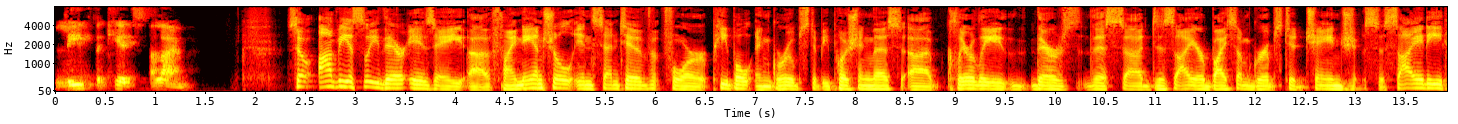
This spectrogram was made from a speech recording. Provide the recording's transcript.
leave the kids alone. So obviously, there is a uh, financial incentive for people and groups to be pushing this. Uh, clearly, there's this uh, desire by some groups to change society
